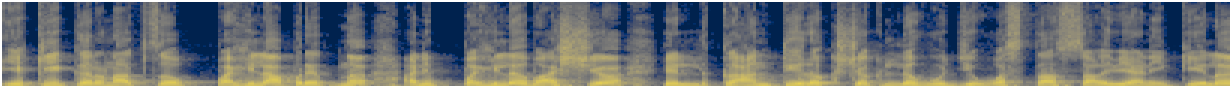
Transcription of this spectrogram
एकीकरणाचं पहिला प्रयत्न आणि पहिलं भाष्य हे क्रांतिरक्षक लहूजी वस्ता साळव्यांनी केलं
